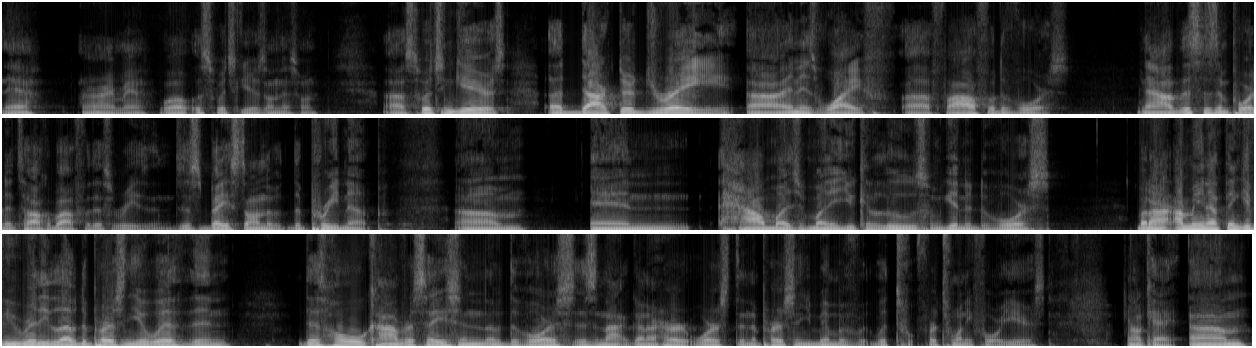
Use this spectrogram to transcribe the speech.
Yeah. All right, man. Well, let's switch gears on this one. Uh, switching gears, uh, Dr. Dre uh, and his wife uh, filed for divorce. Now, this is important to talk about for this reason, just based on the, the prenup um, and how much money you can lose from getting a divorce. But I, I mean, I think if you really love the person you're with, then this whole conversation of divorce is not going to hurt worse than the person you've been with, with for 24 years. Okay. Um,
